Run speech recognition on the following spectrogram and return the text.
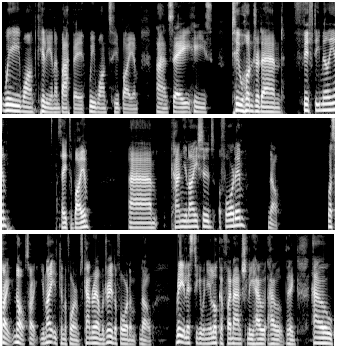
"We want Kylian Mbappe, we want to buy him," and say he's two hundred and fifty million, say to buy him, um, can United afford him? No. Well, sorry, no, sorry. United can afford him. Can Real Madrid afford him? No. Realistically, when you look at financially how how thing how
